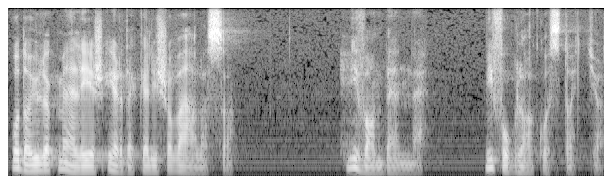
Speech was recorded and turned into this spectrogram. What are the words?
Odaülök mellé, és érdekel is a válasza. Mi van benne? Mi foglalkoztatja?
